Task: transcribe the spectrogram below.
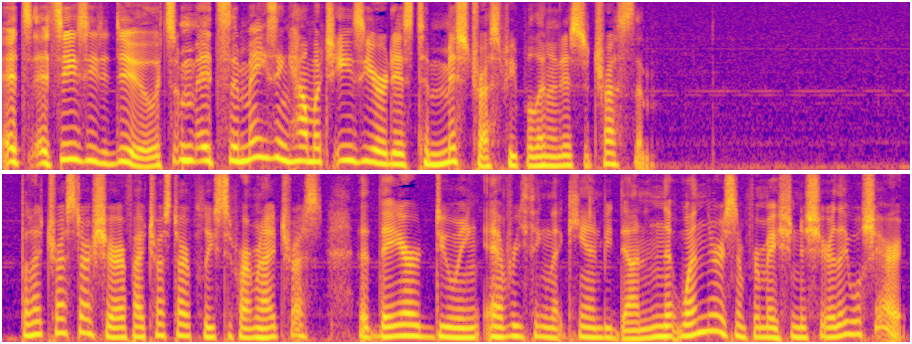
It's it's easy to do. It's it's amazing how much easier it is to mistrust people than it is to trust them. But I trust our sheriff, I trust our police department, I trust that they are doing everything that can be done and that when there is information to share, they will share it.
